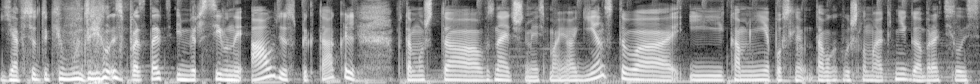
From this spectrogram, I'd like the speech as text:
я все-таки умудрилась поставить иммерсивный аудиоспектакль, потому что вы знаете, что у меня есть мое агентство, и ко мне после того, как вышла моя книга, обратилась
